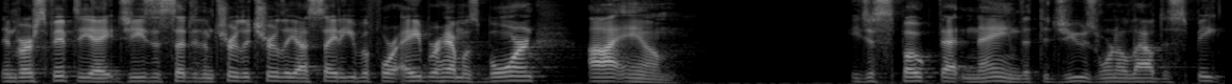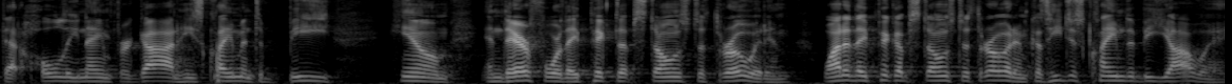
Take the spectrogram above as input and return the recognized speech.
In verse 58, Jesus said to them, Truly, truly, I say to you, before Abraham was born, I am. He just spoke that name that the Jews weren't allowed to speak, that holy name for God. And he's claiming to be him. And therefore, they picked up stones to throw at him. Why did they pick up stones to throw at him? Because he just claimed to be Yahweh.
